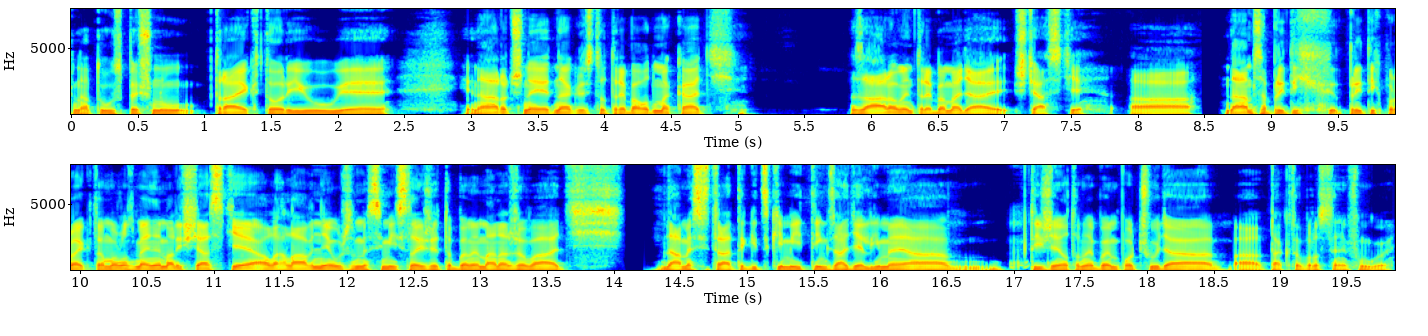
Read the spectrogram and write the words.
na tú úspešnú trajektóriu je, je náročné jednak, že si to treba odmakať, zároveň treba mať aj šťastie. A nám sa pri tých, pri tých projektoch, možno sme aj nemali šťastie, ale hlavne už sme si mysleli, že to budeme manažovať dáme si strategický meeting, zadelíme a týždeň o tom nebudem počuť a, a tak to proste nefunguje.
